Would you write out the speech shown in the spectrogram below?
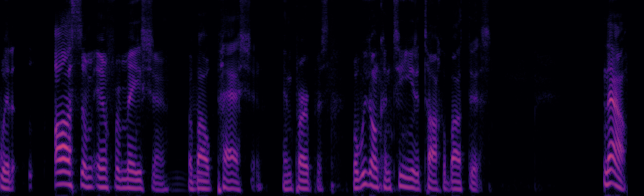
with awesome information mm-hmm. about passion and purpose. But we're gonna continue to talk about this. Now,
